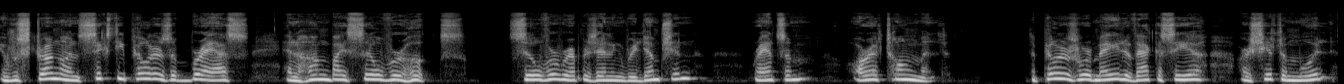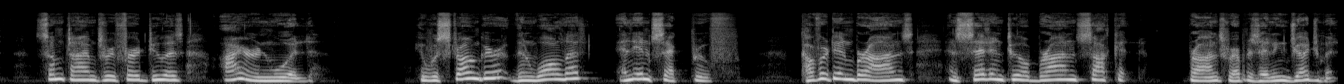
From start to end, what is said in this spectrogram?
It was strung on 60 pillars of brass and hung by silver hooks silver representing redemption, ransom, or atonement. The pillars were made of acacia or shittim wood, sometimes referred to as ironwood. It was stronger than walnut and insect proof, covered in bronze and set into a bronze socket, bronze representing judgment.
